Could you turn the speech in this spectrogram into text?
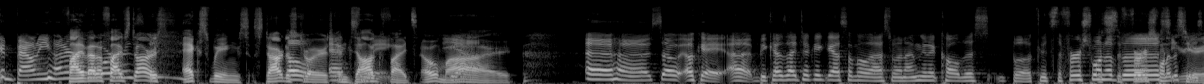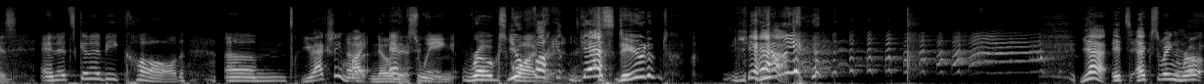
wait. bounty hunter. Five out of five stars. X wings, star destroyers, and dogfights. Oh my! Uh-huh. So okay, uh, because I took a guess on the last one, I'm gonna call this book. It's the first one It's of the the, first one of the series. and it's gonna be called um, You actually uh, might know this. if X-wing Rogue You Squadron. fucking yes, dude. yeah. Yeah, it's X-wing. Ro-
